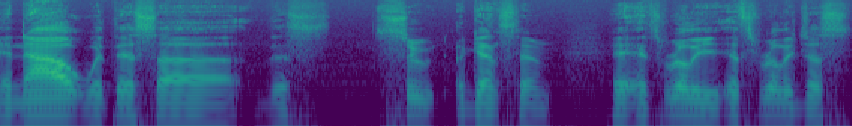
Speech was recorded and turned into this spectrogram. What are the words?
and now with this uh, this suit against him, it, it's really it's really just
